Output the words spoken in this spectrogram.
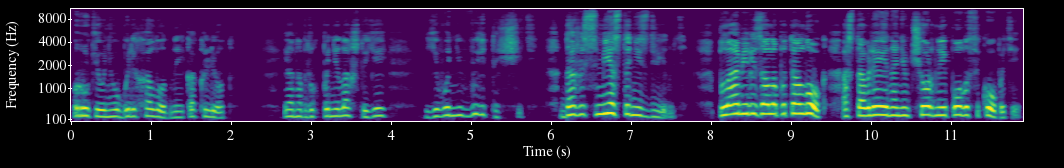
Руки у него были холодные, как лед. И она вдруг поняла, что ей его не вытащить, даже с места не сдвинуть. Пламя лизало потолок, оставляя на нем черные полосы копоти.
